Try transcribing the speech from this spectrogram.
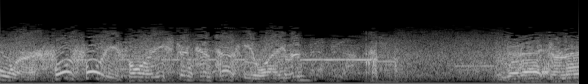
444 Eastern Kentucky waving. Good afternoon.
